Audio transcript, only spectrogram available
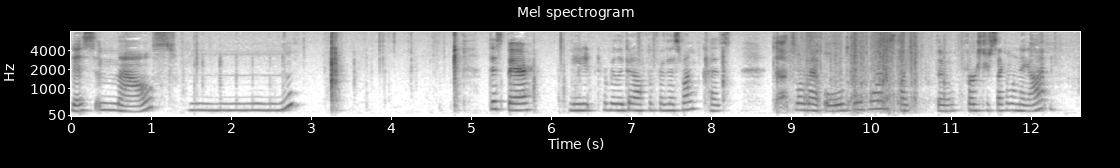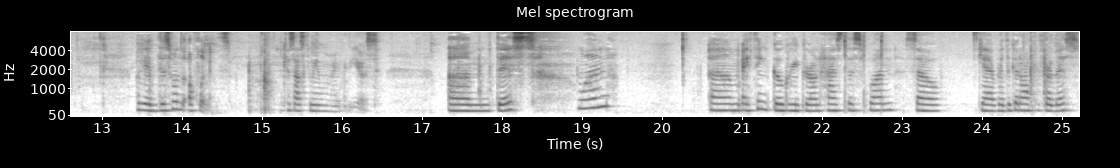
This mouse. This bear needed a really good offer for this one because that's one of my old, old ones, like the first or second one I got. Okay, this one's off limits because that's going to be one of my videos. Um, this one, um, I think Go Green Grown has this one, so yeah, really good offer for this.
